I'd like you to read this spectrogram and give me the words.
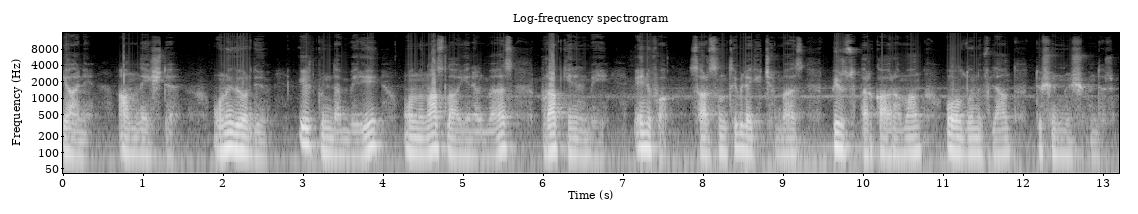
Yani anla işte. Onu gördüğüm ilk günden beri onun asla yenilmez, bırak yenilmeyi, en ufak sarsıntı bile geçirmez bir süper kahraman olduğunu filan düşünmüşümdür.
